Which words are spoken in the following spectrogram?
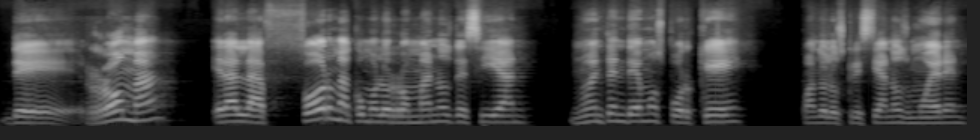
de Roma, era la forma como los romanos decían, no entendemos por qué cuando los cristianos mueren,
